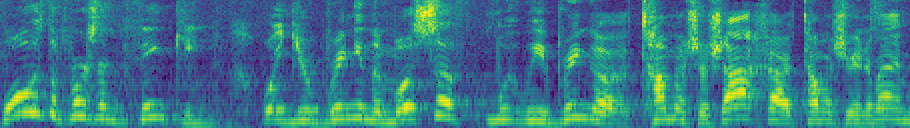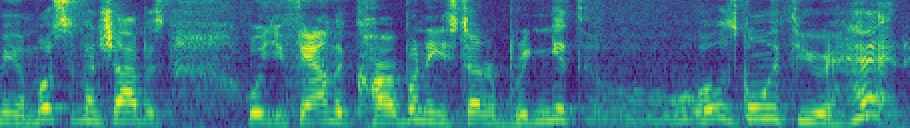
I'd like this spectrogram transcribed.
What was the person thinking? Well, you're bringing the musaf. We bring a tamash shachar, tamash bring a musaf on Shabbos. Well, you found the korban and you started bringing it. What was going through your head?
